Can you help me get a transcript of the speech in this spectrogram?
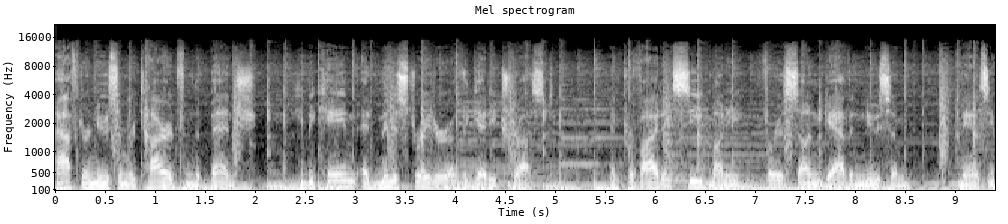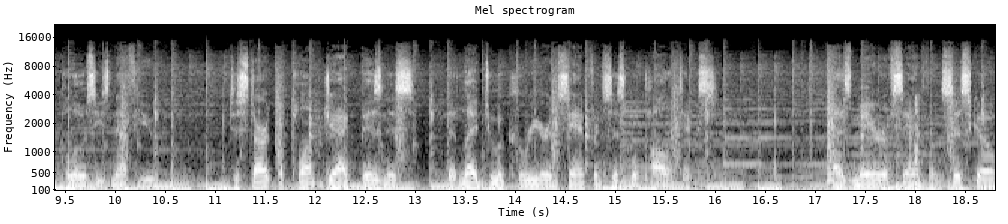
After Newsom retired from the bench, he became administrator of the Getty Trust and provided seed money for his son Gavin Newsom, Nancy Pelosi's nephew, to start the PlumpJack business that led to a career in San Francisco politics as mayor of San Francisco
